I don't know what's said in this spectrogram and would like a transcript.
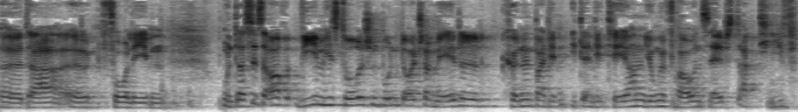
äh, da äh, vorleben. Und das ist auch wie im historischen Bund deutscher Mädel, können bei den Identitären junge Frauen selbst aktiv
